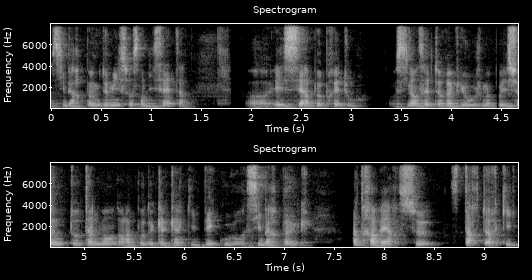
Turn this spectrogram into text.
Cyberpunk 2077, et c'est à peu près tout. Aussi, dans cette review, je me positionne totalement dans la peau de quelqu'un qui découvre Cyberpunk à travers ce Starter Kit.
